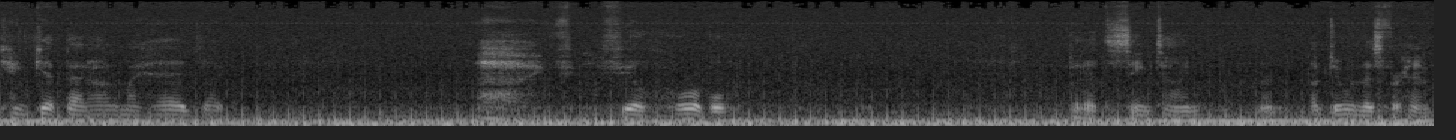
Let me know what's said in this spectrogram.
can't get that out of my head. Like i feel horrible. But at the same time, I'm, I'm doing this for him.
